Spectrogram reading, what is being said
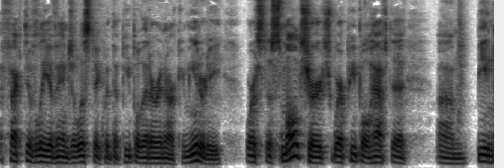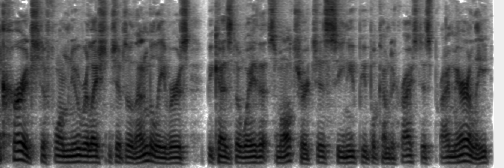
effectively evangelistic with the people that are in our community, or it's the small church where people have to um, be encouraged to form new relationships with unbelievers because the way that small churches see new people come to Christ is primarily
